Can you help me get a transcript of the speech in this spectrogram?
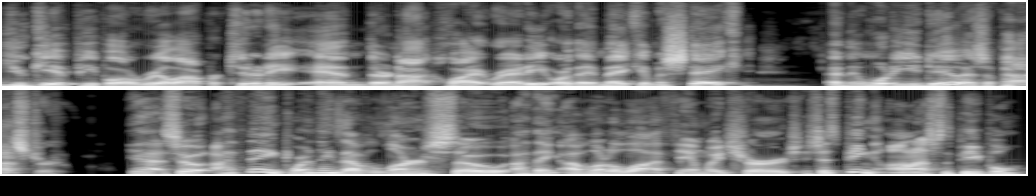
you give people a real opportunity and they're not quite ready or they make a mistake. And then what do you do as a pastor? Yeah, so I think one of the things I've learned, so I think I've learned a lot at Family Church, is just being honest with people,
